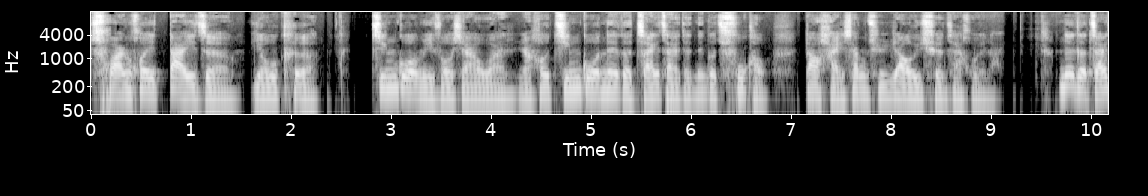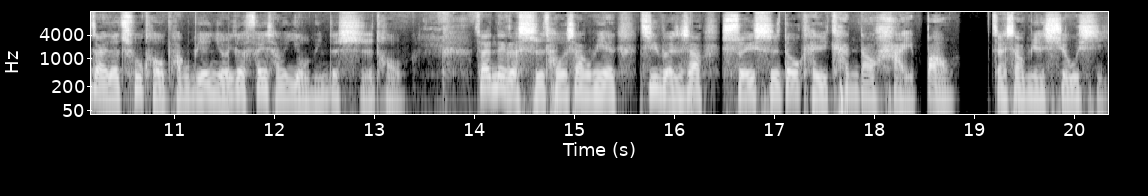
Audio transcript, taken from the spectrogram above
船会带着游客经过米佛峡湾，然后经过那个窄窄的那个出口，到海上去绕一圈才回来。那个窄窄的出口旁边有一个非常有名的石头，在那个石头上面，基本上随时都可以看到海豹在上面休息。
